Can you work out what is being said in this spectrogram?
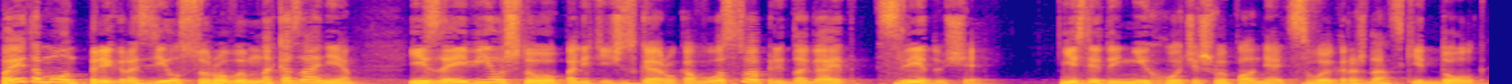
Поэтому он пригрозил суровым наказанием и заявил, что политическое руководство предлагает следующее. Если ты не хочешь выполнять свой гражданский долг,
